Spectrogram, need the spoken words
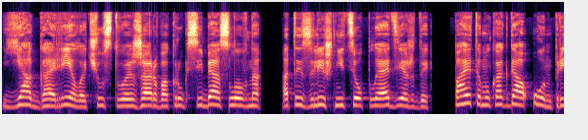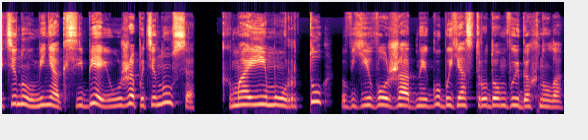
Я горела, чувствуя жар вокруг себя, словно от излишне теплой одежды, Поэтому, когда он притянул меня к себе и уже потянулся к моему рту, в его жадные губы я с трудом выдохнула.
